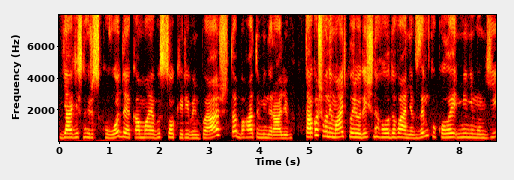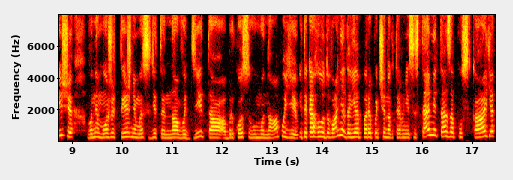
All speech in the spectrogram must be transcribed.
якісну гірську воду, яка має високий рівень pH та багато мінералів. Також вони мають періодичне голодування взимку, коли мінімум їжі вони можуть тижнями сидіти на воді та абрикосовому напої, і таке голодування дає перепочинок травній системі та запускає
